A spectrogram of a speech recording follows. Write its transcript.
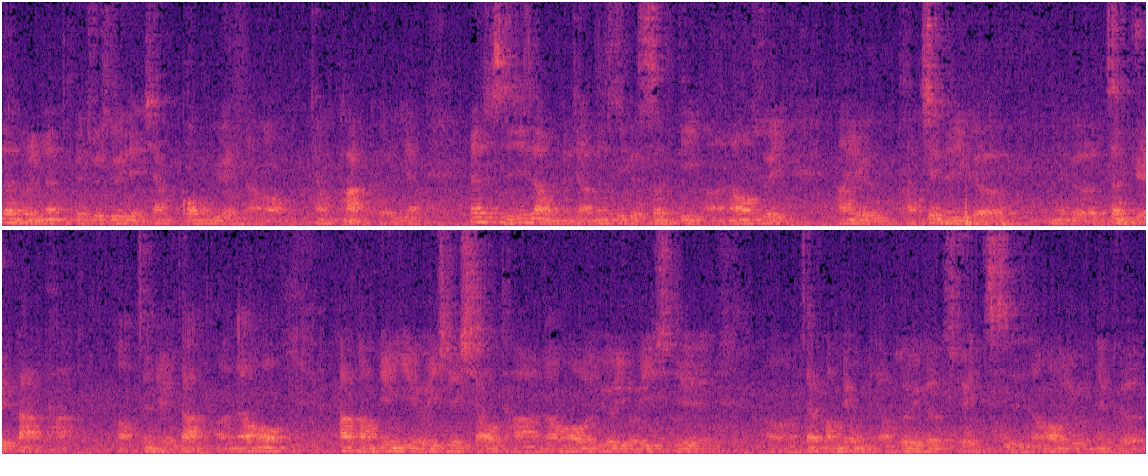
认为那个就是有点像公园，然后像 park 一样。但是实际上我们讲那是一个圣地嘛，然后所以它有它建了一个那个正觉大塔，啊正觉大塔，然后它旁边也有一些小塔，然后又有一些呃在旁边我们讲说一个水池，然后有那个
